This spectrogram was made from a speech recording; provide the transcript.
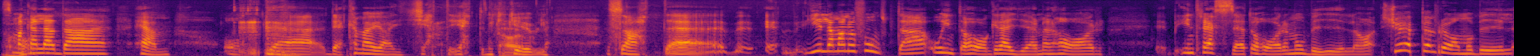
program som man Jaha. kan ladda hem. Och eh, där kan man göra jätte, jättemycket Ja. kul. Så att eh, gillar man att fota och inte ha grejer men har intresset och har en mobil och köp en bra mobil,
